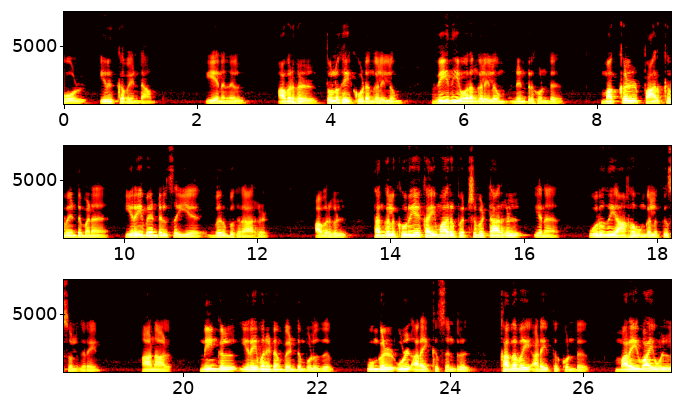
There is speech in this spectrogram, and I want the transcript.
போல் இருக்க வேண்டாம். ஏனெனில் அவர்கள் தொழுகை கூடங்களிலும் வீதியோரங்களிலும் நின்று கொண்டு மக்கள் பார்க்க வேண்டுமென இறைவேண்டல் செய்ய விரும்புகிறார்கள். அவர்கள் தங்களுக்குரிய கைமாறு பெற்றுவிட்டார்கள் என உறுதியாக உங்களுக்கு சொல்கிறேன். ஆனால் நீங்கள் இறைவனிடம் வேண்டும் பொழுது உங்கள் உள் அறைக்கு சென்று கதவை அடைத்து கொண்டு மறைவாய் உள்ள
